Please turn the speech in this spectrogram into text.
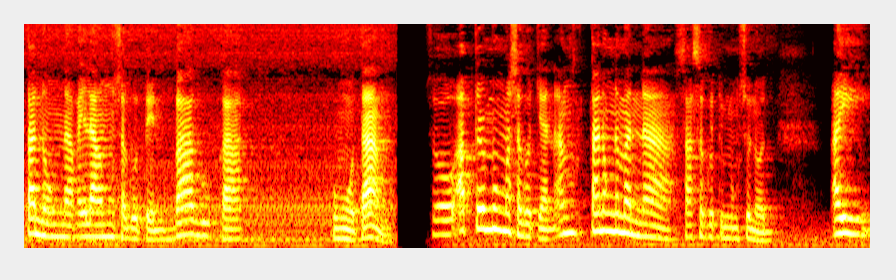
tanong na kailangan mong sagutin bago ka umutang. So, after mong masagot yan, ang tanong naman na sasagutin mong sunod ay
